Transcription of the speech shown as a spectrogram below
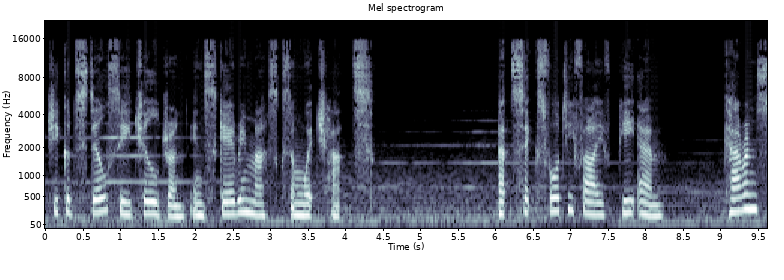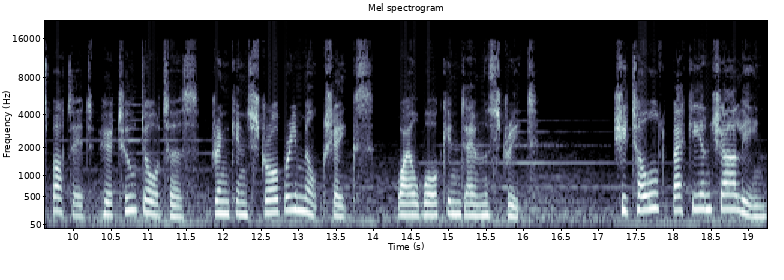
she could still see children in scary masks and witch hats. At 6:45 p.m., Karen spotted her two daughters drinking strawberry milkshakes while walking down the street. She told Becky and Charlene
